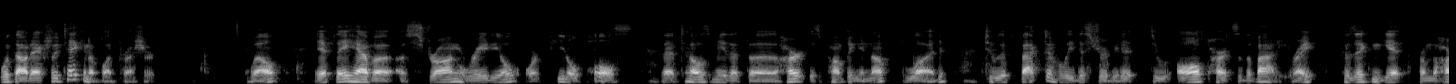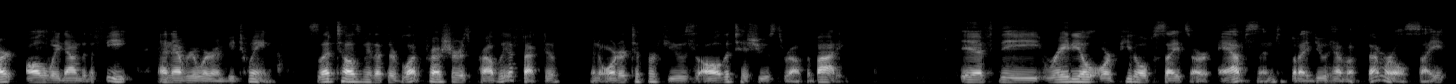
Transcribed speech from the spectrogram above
without actually taking a blood pressure? Well, if they have a, a strong radial or pedal pulse, that tells me that the heart is pumping enough blood to effectively distribute it through all parts of the body, right? Because it can get from the heart all the way down to the feet and everywhere in between. So that tells me that their blood pressure is probably effective in order to perfuse all the tissues throughout the body. If the radial or pedal sites are absent, but I do have a femoral site,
